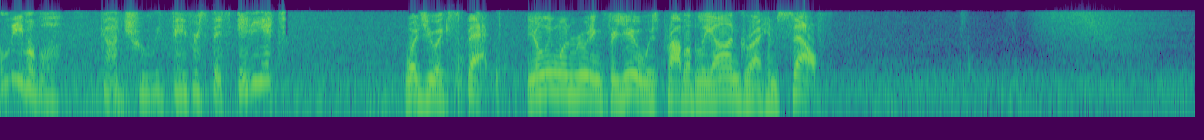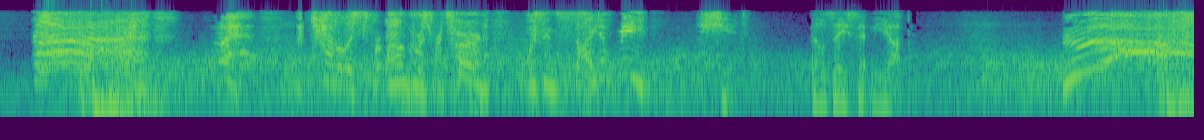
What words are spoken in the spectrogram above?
Unbelievable! God truly favors this idiot? What'd you expect? The only one rooting for you was probably Angra himself. Ah! The catalyst for Angra's return was inside of me? Shit. Belze set me up. Ah!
